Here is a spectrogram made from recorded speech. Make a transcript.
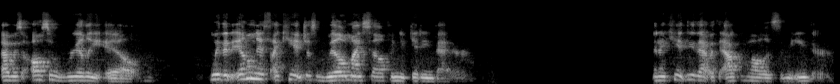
I was also really ill. With an illness, I can't just will myself into getting better. And I can't do that with alcoholism either.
